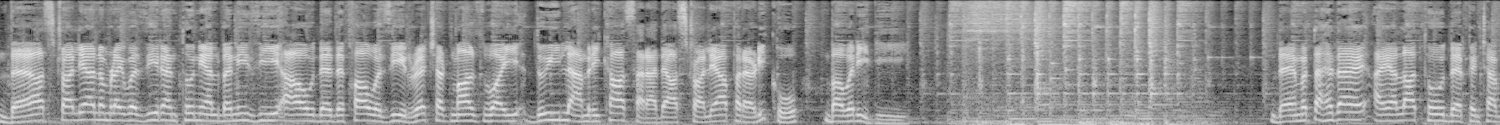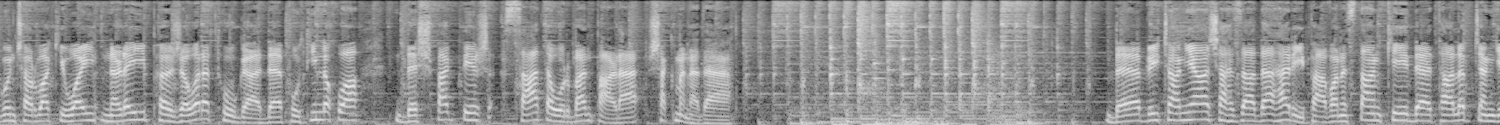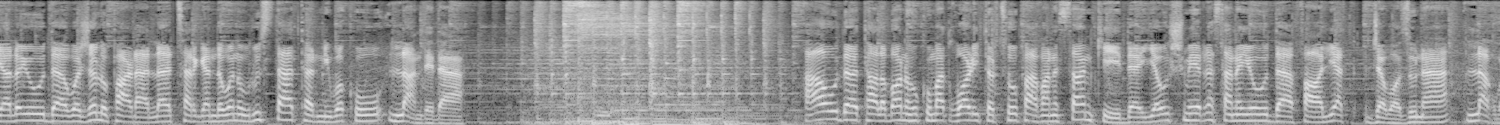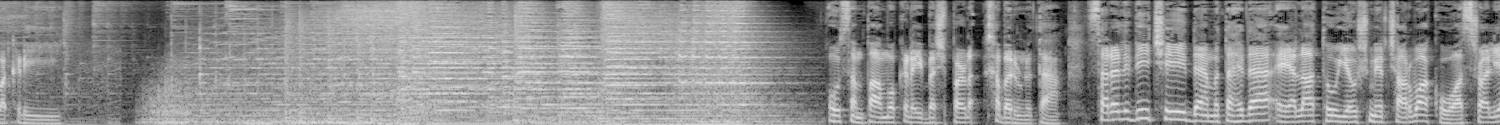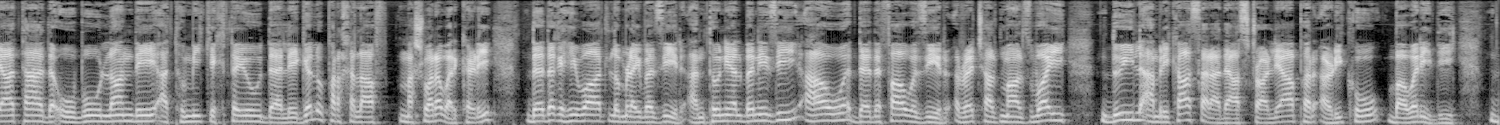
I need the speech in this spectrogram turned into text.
د استرالیا لمړی وزیر انټونی البنيزي او د دفاع وزیر ریچارډ مالز وايي دوی له امریکا سره د استرالیا پر اړیکو باوري دي د متحده ایالاتو د پینټاګون چارواکي وایي نړۍ په ژوره توګه د پوتین لخوا د شپږ دیش ساعت اوربند په اړه شکمنه ده د بریټانیا شاهزاده هری په افغانستان کې د طالب جنگیالیو د وژلو په اړه له څرګندونو وروسته تر نیوکو لاندې ده او د طالبان حکومت غواړي ترڅو په افغانستان کې د یو شمېر رسنیو د فعالیت جوازونه لغو کړي اوس هم پام وکړئ بشپړ خبرونه ته سره لدی چې د متحده ایالاتو یو شمیر چارواکو استرالیا ته د اوبو لاندې اتومي کښتیو د لیګلو پر خلاف مشوره ورکړي د دغه هیواد لمړی وزیر انټونی البنيزي او د دفاع وزیر ریچارډ مالز وايي دوی له امریکا سره د استرالیا پر اړیکو باوري دي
